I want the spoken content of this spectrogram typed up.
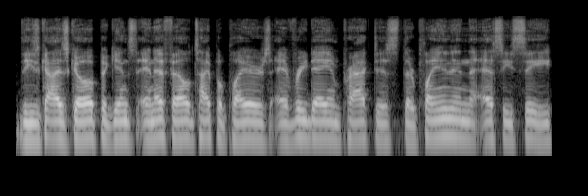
these guys go up against NFL type of players every day in practice. They're playing in the SEC,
